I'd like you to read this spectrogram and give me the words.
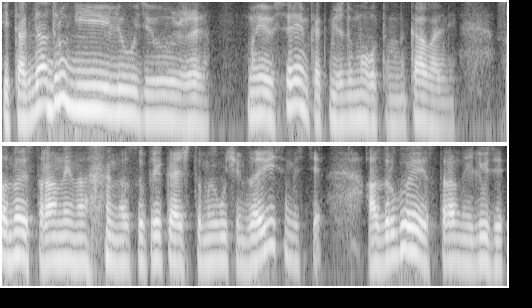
И тогда другие люди уже, мы все время как между молотом и наковальней, с одной стороны на, нас упрекают, что мы учим зависимости, а с другой стороны люди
